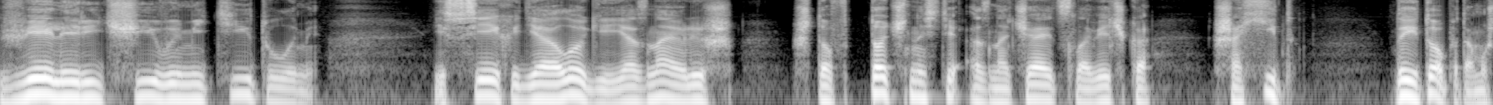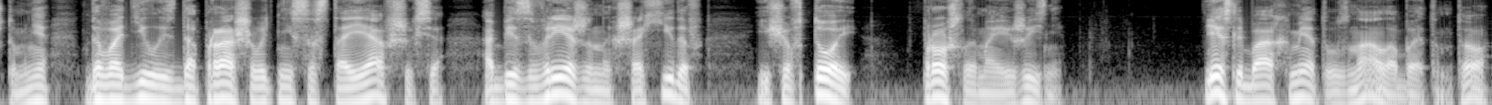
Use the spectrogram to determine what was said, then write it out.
велеречивыми титулами. Из всей их идеологии я знаю лишь, что в точности означает словечко «шахид». Да и то потому, что мне доводилось допрашивать несостоявшихся, обезвреженных шахидов еще в той, прошлой моей жизни. Если бы Ахмед узнал об этом, то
